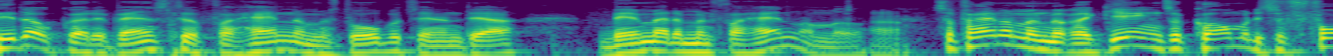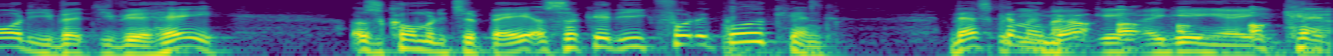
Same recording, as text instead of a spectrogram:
Det, der jo gør det vanskeligt at forhandle med Storbritannien, det er, hvem er det, man forhandler med? Ja. Så forhandler man med regeringen, så kommer de, så får de, hvad de vil have, og så kommer de tilbage, og så kan de ikke få det godkendt. Hvad skal Fordi man gøre? er og, og kan,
